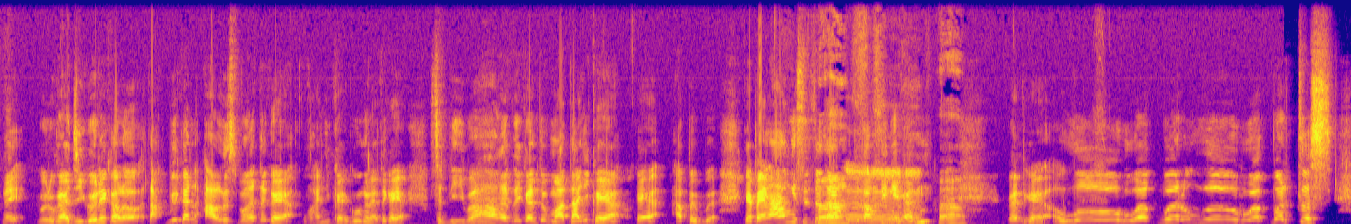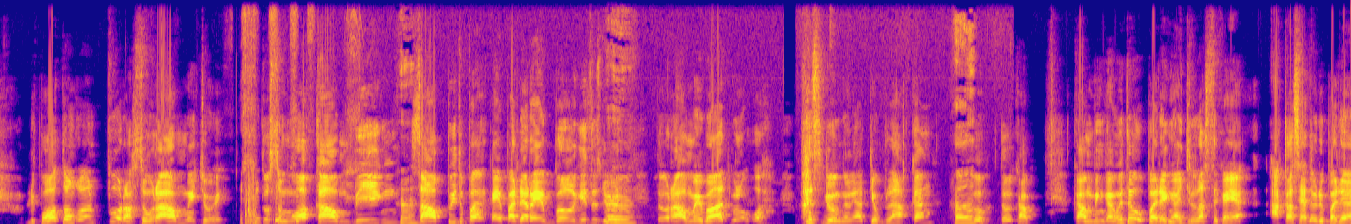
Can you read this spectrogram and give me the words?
nih guru ngaji gue nih kalau takbir kan halus banget tuh kayak wah ini kayak gue ngeliatnya kayak sedih banget nih kan tuh matanya kayak kayak apa ya, kayak pengen nangis itu kan itu kambingnya kan kan kayak Allahu Akbar Allahu Akbar terus dipotong kan pur langsung rame coy itu semua kambing sapi tuh kayak pada rebel gitu coy tuh rame banget gue wah pas gue ngeliat ke belakang Hah? tuh tuh kam- kambing kami tuh pada nggak jelas tuh kayak akal saya tuh udah pada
